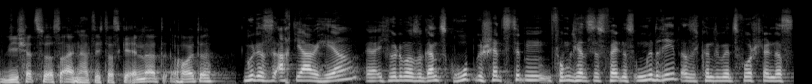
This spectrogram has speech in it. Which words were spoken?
Wie schätzt du das ein? Hat sich das geändert heute? Gut, das ist acht Jahre her. Ich würde mal so ganz grob geschätzt tippen, vermutlich hat sich das Verhältnis umgedreht. Also ich könnte mir jetzt vorstellen, dass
